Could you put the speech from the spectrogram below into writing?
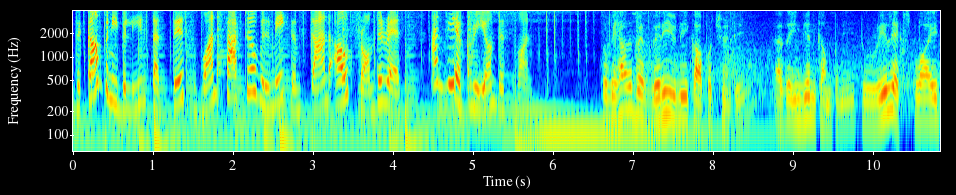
The company believes that this one factor will make them stand out from the rest and we agree on this one. So we have a very unique opportunity as an Indian company to really exploit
